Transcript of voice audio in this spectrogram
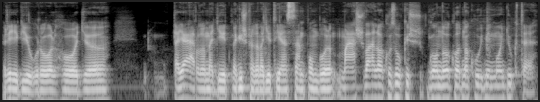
régióról, hogy te járod a megyét, meg ismered a megyét ilyen szempontból, más vállalkozók is gondolkodnak úgy, mint mondjuk te?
